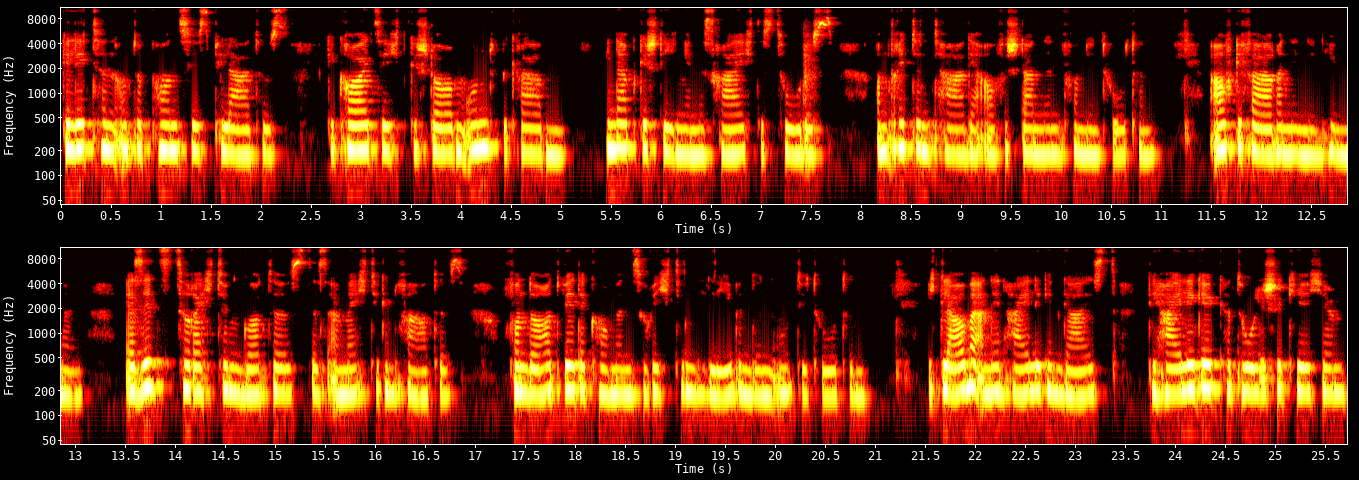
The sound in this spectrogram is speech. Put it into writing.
gelitten unter Pontius Pilatus, gekreuzigt, gestorben und begraben, hinabgestiegen in das Reich des Todes, am dritten Tage auferstanden von den Toten, aufgefahren in den Himmel. Er sitzt zu Rechten Gottes, des allmächtigen Vaters. Von dort wird er kommen, zu richten die Lebenden und die Toten. Ich glaube an den Heiligen Geist, die heilige katholische Kirche,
